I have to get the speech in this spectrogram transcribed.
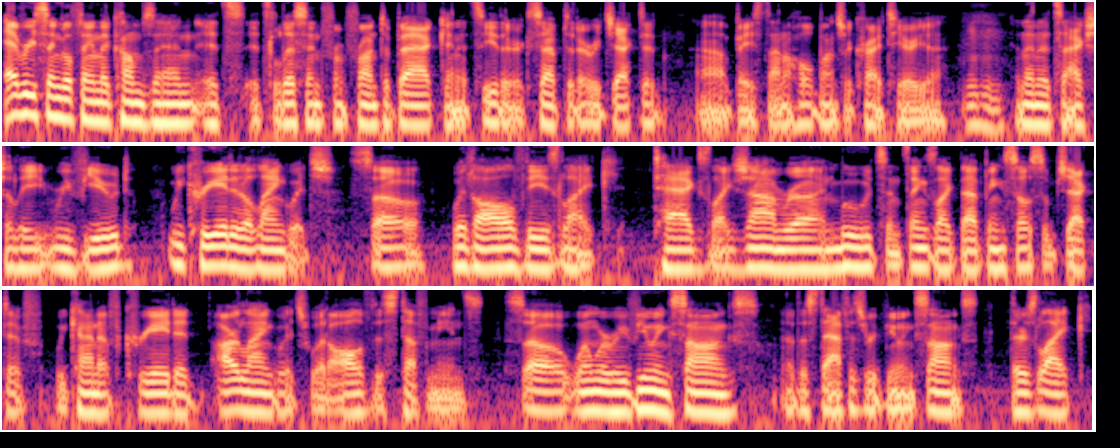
every single thing that comes in, it's it's listened from front to back, and it's either accepted or rejected uh, based on a whole bunch of criteria, hmm and then it's actually reviewed. We created a language, so with all these like tags like genre and moods and things like that being so subjective, we kind of created our language, what all of this stuff means. So when we're reviewing songs, or the staff is reviewing songs, there's like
